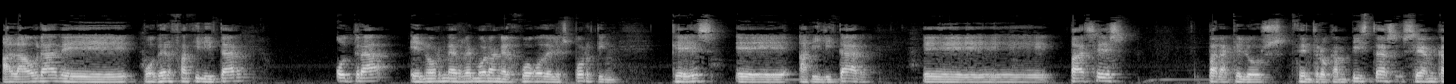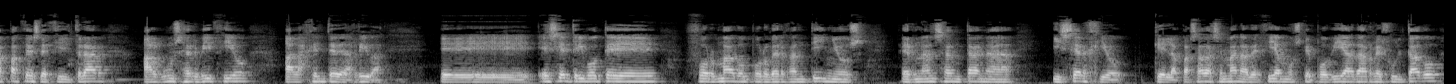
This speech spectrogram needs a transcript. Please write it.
a la hora de poder facilitar otra enorme remora en el juego del Sporting, que es eh, habilitar eh, pases para que los centrocampistas sean capaces de filtrar algún servicio a la gente de arriba. Eh, ese tribote formado por Bergantiños, Hernán Santana y Sergio, que la pasada semana decíamos que podía dar resultado,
